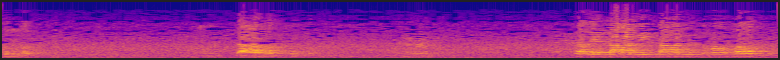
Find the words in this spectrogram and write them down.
সুন্দর দাঁড়ানো সুন্দর তাহলে তারাবি তারাবি তো কোনো খরচ নেই।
